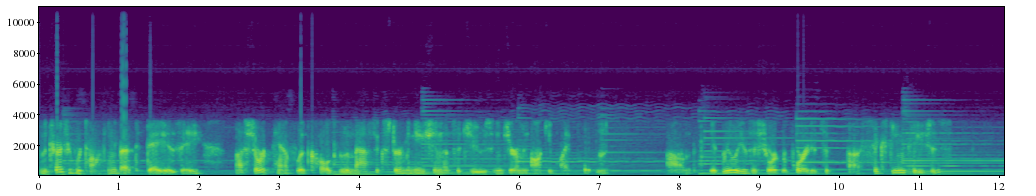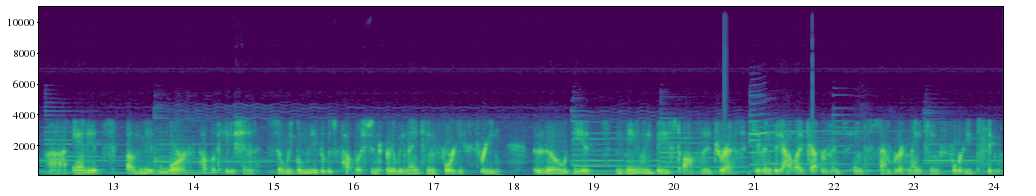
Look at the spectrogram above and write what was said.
So the treasure we're talking about today is a, a short pamphlet called The Mass Extermination of the Jews in German Occupied Poland. Um, it really is a short report. It's uh, 16 pages, uh, and it's a mid war publication. So we believe it was published in early 1943, though it's mainly based off an address given to the Allied governments in December of 1942.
